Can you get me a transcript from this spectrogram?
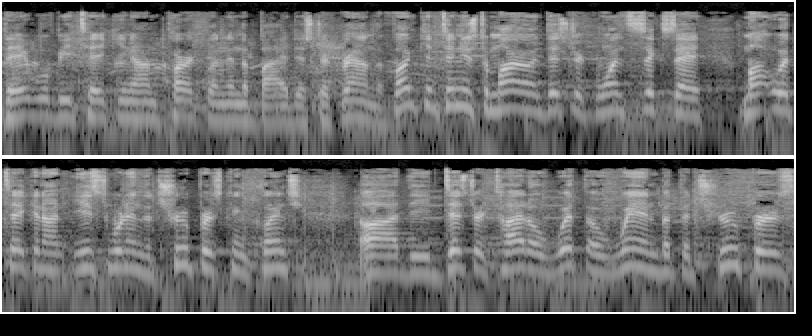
They will be taking on Parkland in the bi-district round. The fun continues tomorrow in District 1 6A. Montwood taking on Eastwood, and the Troopers can clinch uh, the district title with a win. But the Troopers,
